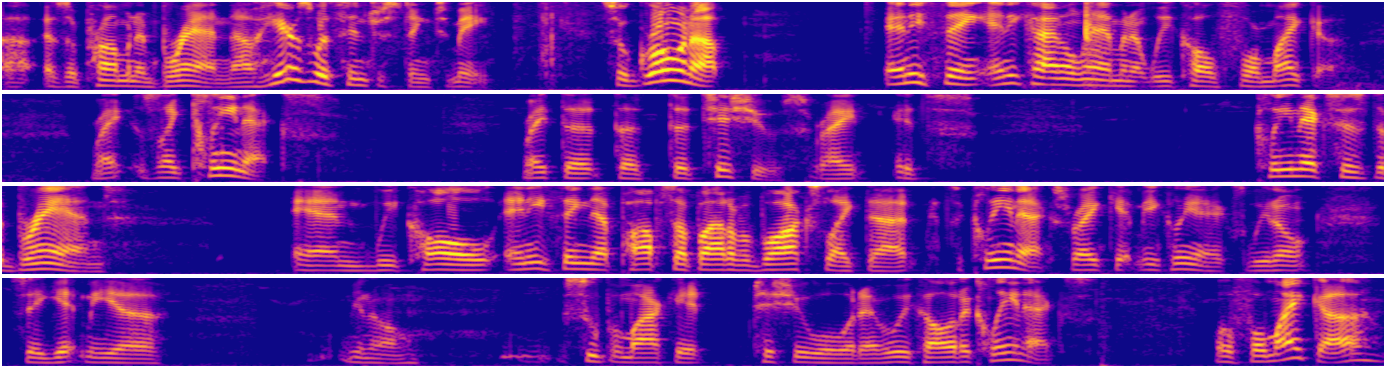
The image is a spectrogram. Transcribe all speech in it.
uh, as a prominent brand. Now, here's what's interesting to me. So, growing up, anything, any kind of laminate we call Formica, right? It's like Kleenex, right? The the the tissues, right? It's Kleenex is the brand, and we call anything that pops up out of a box like that, it's a Kleenex, right? Get me Kleenex. We don't say get me a, you know, supermarket tissue or whatever. We call it a Kleenex. Well, Formica,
